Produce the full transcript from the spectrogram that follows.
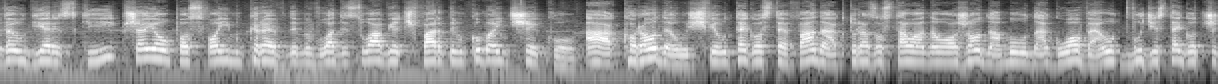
węgierski przejął po swoim krewnym Władysławie IV Kumańczyku, a koronę świętego Stefana, która została nałożona mu na głowę 23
